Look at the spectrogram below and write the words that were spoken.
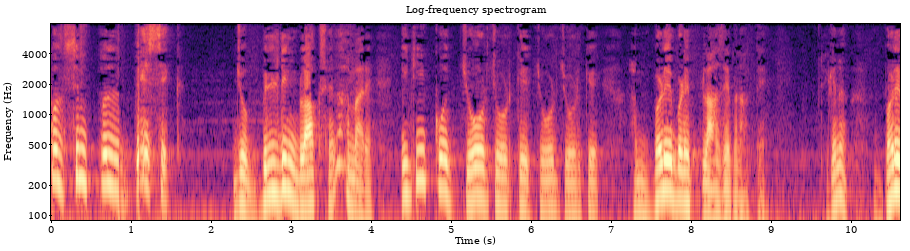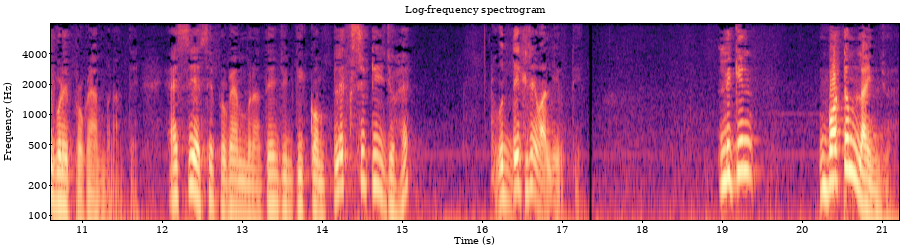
بالکل سمپل، بیسک جو بلڈنگ بلاکس ہیں نا ہمارے انہیں کو جوڑ جوڑ کے، جوڑ جوڑ کے ہم بڑے بڑے پلازے بناتے ہیں، ٹھیک ہے نا؟ بڑے بڑے پروگرام بناتے ہیں، ایسے ایسے پروگرام بناتے ہیں جن کی کمپلیکسٹی جو ہے وہ دیکھنے والی ہوتی ہے۔ لیکن باٹم لائن جو ہے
